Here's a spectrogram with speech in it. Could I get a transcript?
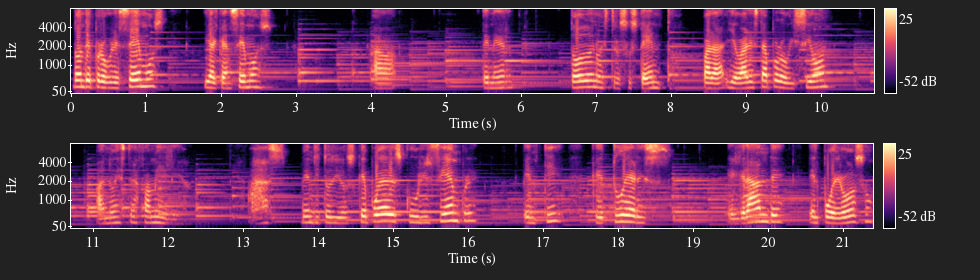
donde progresemos y alcancemos tener todo nuestro sustento para llevar esta provisión a nuestra familia. Haz, bendito Dios, que pueda descubrir siempre en ti que tú eres el grande, el poderoso,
